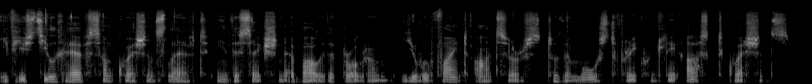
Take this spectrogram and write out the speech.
If you still have some questions left in the section about the program, you will find answers to the most frequently asked questions.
